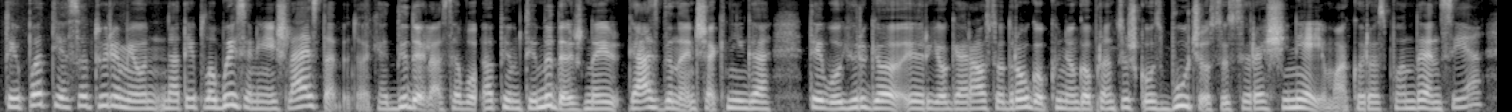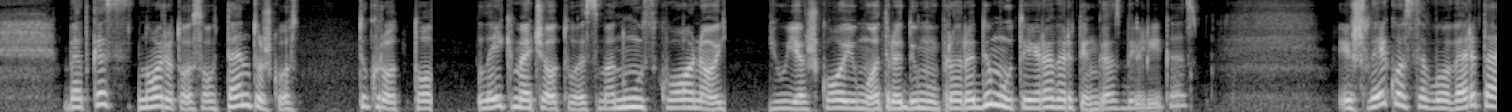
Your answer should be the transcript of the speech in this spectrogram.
Taip pat tiesa turim jau netaip labai seniai išleistą, bet tokią didelę savo apimtimi dažnai gazdinančią knygą tėvo Jurgio ir jo geriausio draugo kunigo Pranciškaus būčio susirašinėjimą, korespondenciją. Bet kas nori tos autentiškos, tikro to laikmečio, tų asmenų skonio, jų ieškojimų, atradimų, praradimų, tai yra vertingas dalykas išlaiko savo vertę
